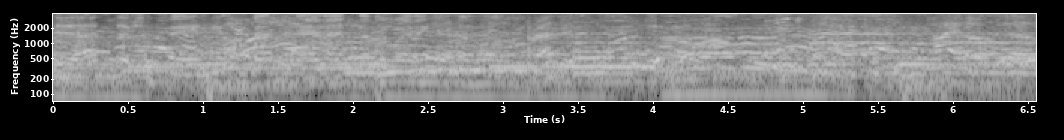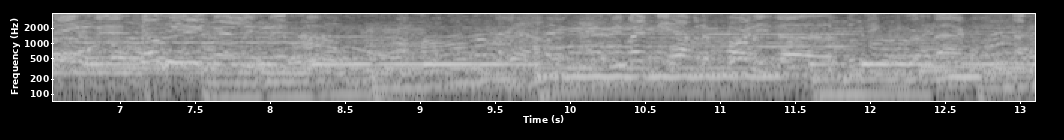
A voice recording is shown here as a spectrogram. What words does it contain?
too. That's such a pain. He's the best man at another wedding or something. Oh well. Eggman. Tell the Eggman we miss him. We might be having a party the, the week we're back. At the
